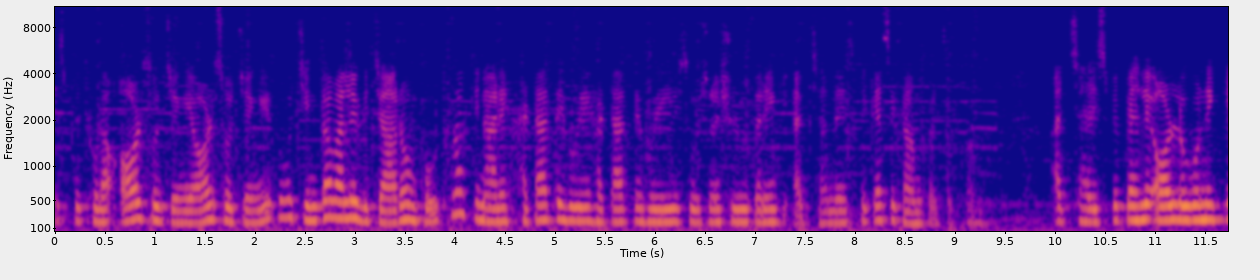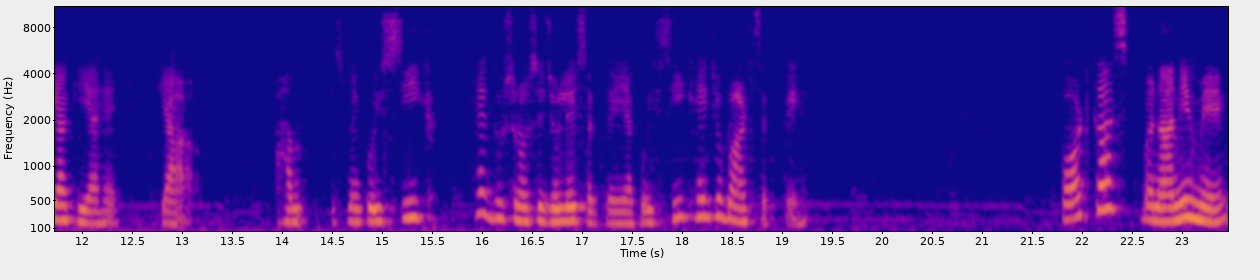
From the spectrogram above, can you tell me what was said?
इस पर थोड़ा और सोचेंगे और सोचेंगे तो वो चिंता वाले विचारों को थोड़ा किनारे हटाते हुए हटाते हुए ये सोचना शुरू करें कि अच्छा मैं इस पर कैसे काम कर सकता हूँ? अच्छा इस पर पहले और लोगों ने क्या किया है? क्या हम इसमें कोई सीख है दूसरों से जो ले सकते हैं या कोई सीख है जो बांट सकते हैं? पॉडकास्ट बनाने में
